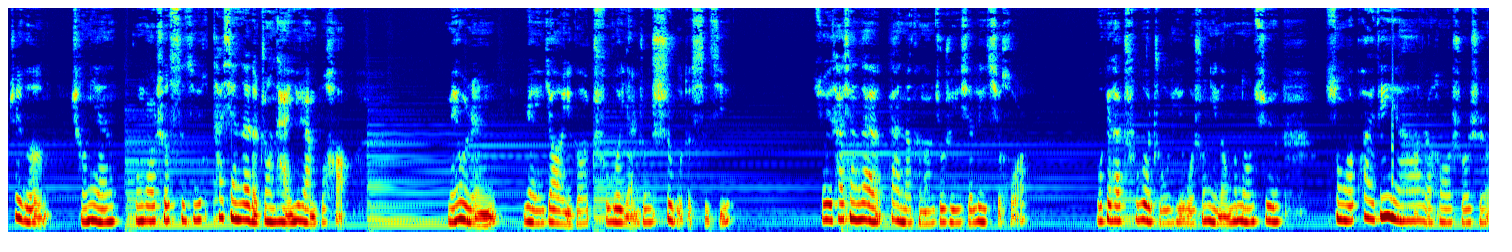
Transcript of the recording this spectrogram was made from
这个成年公交车司机，他现在的状态依然不好。没有人愿意要一个出过严重事故的司机，所以他现在干的可能就是一些力气活。我给他出过主意，我说你能不能去送个快递呀？然后说是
